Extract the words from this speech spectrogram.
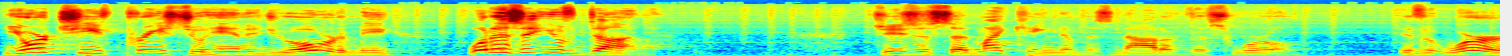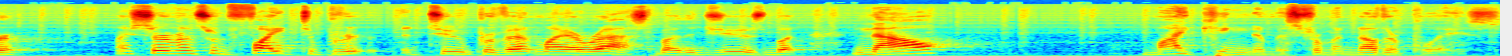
your chief priests who handed you over to me. What is it you've done? Jesus said, My kingdom is not of this world. If it were, my servants would fight to, pre- to prevent my arrest by the Jews. But now, my kingdom is from another place.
